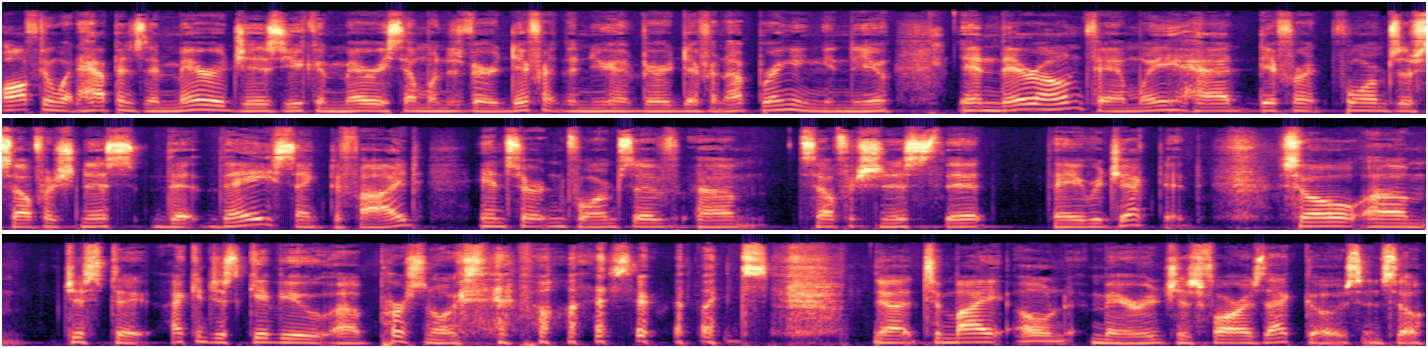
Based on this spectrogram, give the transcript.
often what happens in marriage is you can marry someone who's very different than you, had very different upbringing than you, and their own family had different forms of selfishness that they sanctified in certain forms of um, selfishness that they rejected. So, um, just to, I can just give you a personal example as it relates uh, to my own marriage as far as that goes. And so,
